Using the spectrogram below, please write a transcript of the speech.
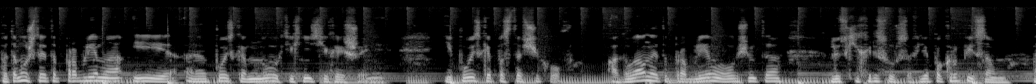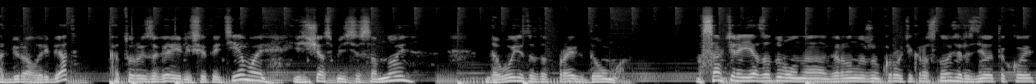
Потому что это проблема и э, поиска новых технических решений, и поиска поставщиков. А главное, это проблема, в общем-то, людских ресурсов. Я по крупицам отбирал ребят, которые загорелись этой темой, и сейчас вместе со мной доводят этот проект до ума. На самом деле я задумал на горнолыжном курорте Красноозеро сделать такой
